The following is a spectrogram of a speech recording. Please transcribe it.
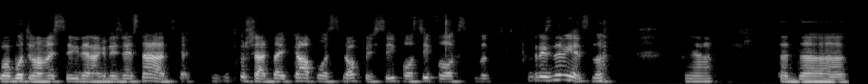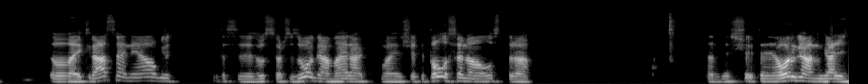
ko būtībā mēs ikdienā gandrīz viens neēdam. Kur šādi beigas kāpos, brokoļus, sīpols, cipols, Drīz neviens. Nu. Jā. Tad, uh, lai krāsainie augļi, tas ir uzsvars uz ogām vairāk, vai šie polifenoli uzturā. Tad ir šī orgānu gaļa.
